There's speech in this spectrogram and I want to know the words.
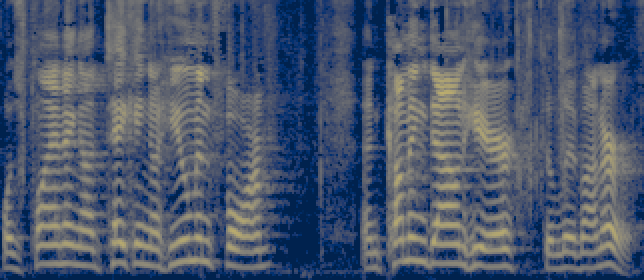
was planning on taking a human form and coming down here to live on earth.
